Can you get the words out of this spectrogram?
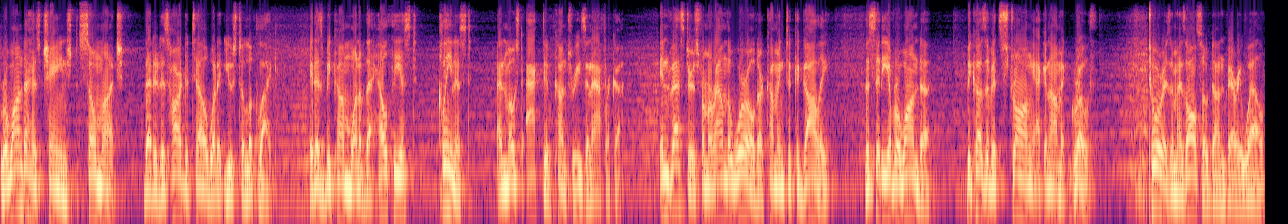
Rwanda has changed so much that it is hard to tell what it used to look like. It has become one of the healthiest, cleanest, and most active countries in Africa. Investors from around the world are coming to Kigali, the city of Rwanda, because of its strong economic growth. Tourism has also done very well,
